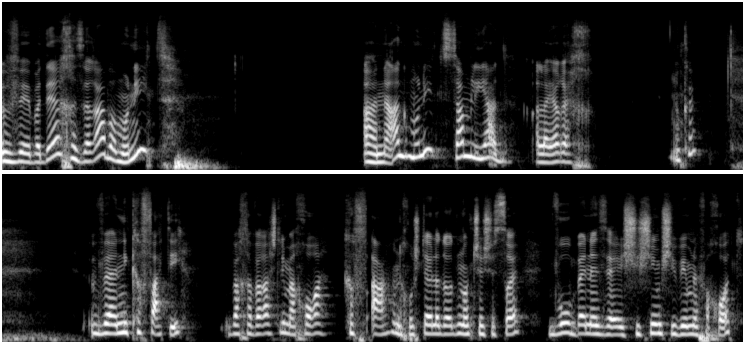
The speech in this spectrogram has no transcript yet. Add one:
ובדרך חזרה במונית, הנהג מונית שם לי יד על הירך, אוקיי? ואני קפאתי, והחברה שלי מאחורה קפאה, אנחנו שתי ילדות בנות 16, והוא בן איזה 60-70 לפחות,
